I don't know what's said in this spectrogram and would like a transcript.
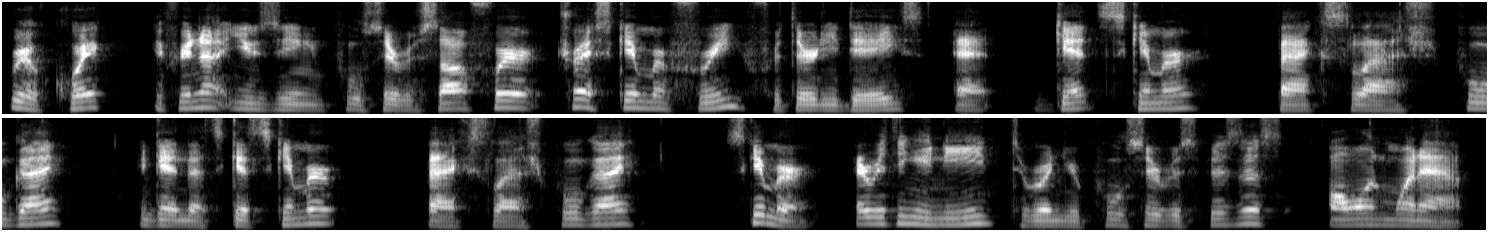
Real quick, if you're not using pool service software, try Skimmer free for 30 days at getskimmer backslash pool guy. Again, that's getskimmer backslash pool guy. Skimmer, everything you need to run your pool service business all in one app.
